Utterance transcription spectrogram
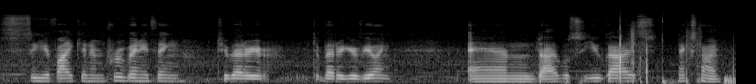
See if I can improve anything to better your, to better your viewing. And I will see you guys next time.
